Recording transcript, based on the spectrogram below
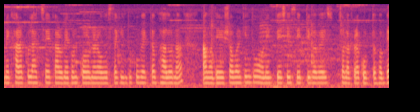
অনেক খারাপও লাগছে, কারণ এখন করোনার অবস্থা কিন্তু খুব একটা ভালো না। আমাদের সবার কিন্তু অনেক বেশি সেফটিভাবে চলাফেরা করতে হবে।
